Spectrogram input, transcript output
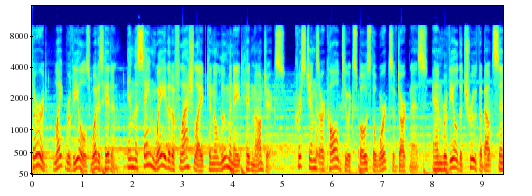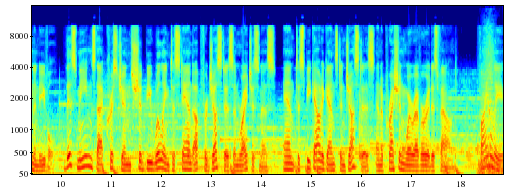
Third, light reveals what is hidden. In the same way that a flashlight can illuminate hidden objects, Christians are called to expose the works of darkness and reveal the truth about sin and evil. This means that Christians should be willing to stand up for justice and righteousness, and to speak out against injustice and oppression wherever it is found. Finally,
